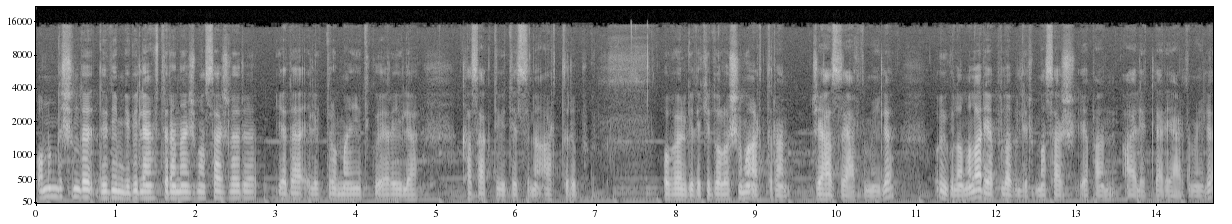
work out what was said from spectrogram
Onun dışında dediğim gibi lenf drenaj masajları ya da elektromanyetik uyarıyla kas aktivitesini arttırıp o bölgedeki dolaşımı arttıran cihaz yardımıyla uygulamalar yapılabilir. Masaj yapan aletler yardımıyla.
